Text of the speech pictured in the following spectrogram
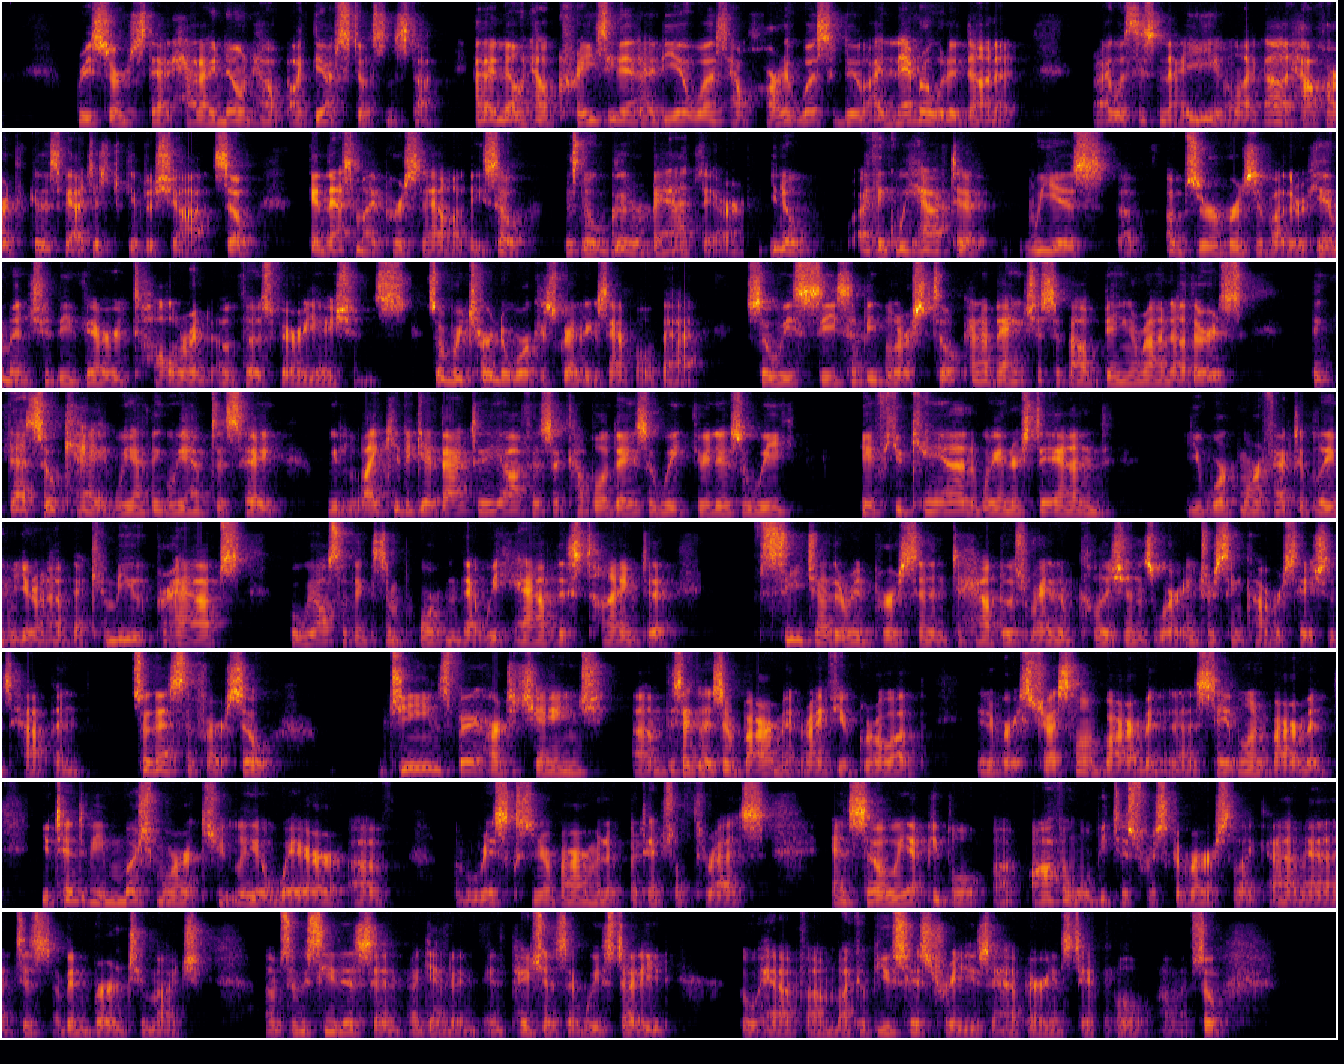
research that had I known how, like the oxytocin stuff, had I known how crazy that idea was, how hard it was to do, I never would have done it. I was just naive. I'm like, oh, how hard can this be? I just give it a shot. So again, that's my personality. So there's no good or bad there. You know, I think we have to, we as observers of other humans should be very tolerant of those variations. So return to work is a great example of that. So we see some people are still kind of anxious about being around others. I think that's okay. We I think we have to say we'd like you to get back to the office a couple of days a week, three days a week, if you can. We understand you work more effectively when you don't have that commute, perhaps. But we also think it's important that we have this time to see each other in person, to have those random collisions where interesting conversations happen. So that's the first. So genes very hard to change. Um, the second is environment, right? If you grow up in a very stressful environment and a stable environment, you tend to be much more acutely aware of risks in your environment, of potential threats. And so, yeah, people uh, often will be just risk averse, like, oh man, I just I've been burned too much. Um, so we see this in again in, in patients that we've studied who have um, like abuse histories, have very unstable. Uh, so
